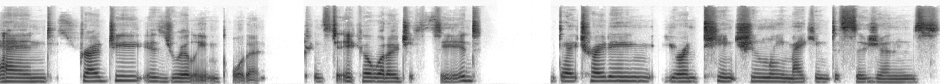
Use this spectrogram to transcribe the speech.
And strategy is really important because to echo what I just said, day trading, you're intentionally making decisions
